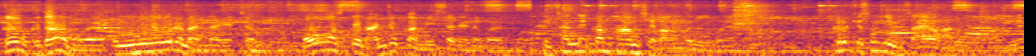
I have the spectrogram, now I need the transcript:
그럼 그 다음 뭐예요? 음료를 만나겠죠. 먹었을 때 만족감이 있어야 되는 거예요. 괜찮네 그럼 다음 재방문인 거예요. 그렇게 손님이 쌓여가는 거거든요.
